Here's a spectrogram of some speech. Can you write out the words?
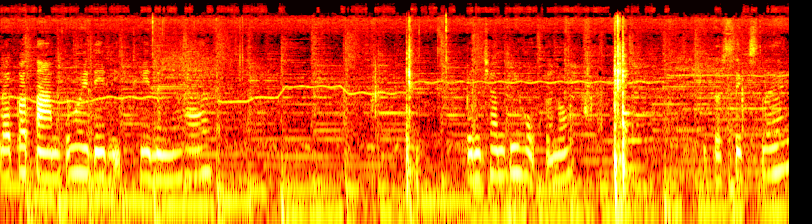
แล้วก็ตามด้วยเดลิกทีหนึ่งนะคะ เป็นชั้นที่หกแล้วเนาะ the sixth layer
